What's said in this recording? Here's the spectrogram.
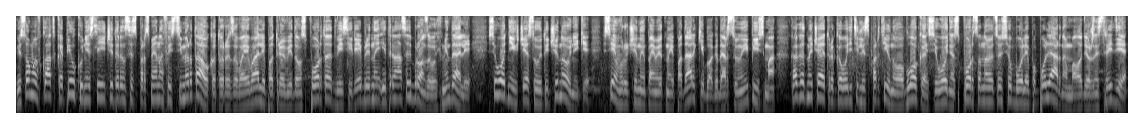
Весомый вклад в копилку несли и 14 спортсменов из Тимиртау, которые завоевали по трем видам спорта, 2 серебряные и 13 бронзовых медалей. Сегодня их чествуют и чиновники. Всем вручены памятные подарки и благодарственные письма. Как отмечают руководители спортивного блока, сегодня спорт становится все более популярным в молодежной среде,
